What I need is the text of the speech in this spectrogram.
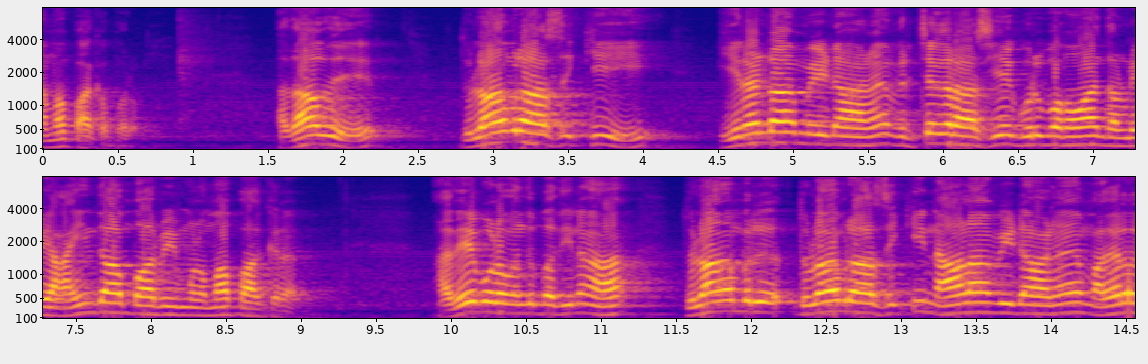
நம்ம பார்க்க போகிறோம் அதாவது துலாம் ராசிக்கு இரண்டாம் வீடான விருச்சக ராசியை குரு பகவான் தன்னுடைய ஐந்தாம் பார்வை மூலமாக பார்க்குறார். அதே போல் வந்து பார்த்திங்கன்னா துலாம் துலாம் ராசிக்கு நாலாம் வீடான மகர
